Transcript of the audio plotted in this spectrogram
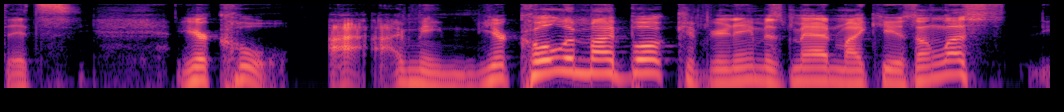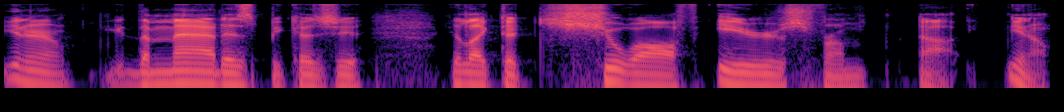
It's, you're cool. I, I mean, you're cool in my book if your name is Mad Mike Hughes, unless, you know, the mad is because you, you like to chew off ears from, uh, you know,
